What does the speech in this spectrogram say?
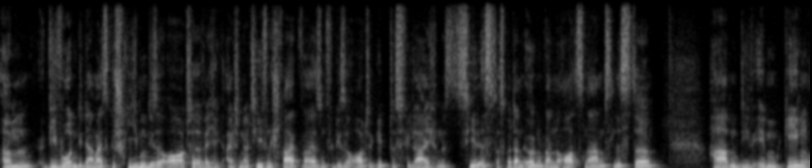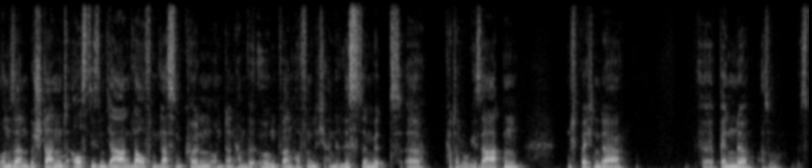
Ähm, wie wurden die damals geschrieben, diese Orte? Welche alternativen Schreibweisen für diese Orte gibt es vielleicht? Und das Ziel ist, dass wir dann irgendwann eine Ortsnamensliste haben, die wir eben gegen unseren Bestand aus diesen Jahren laufen lassen können. Und dann haben wir irgendwann hoffentlich eine Liste mit äh, Katalogisaten entsprechender äh, Bände. Also es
